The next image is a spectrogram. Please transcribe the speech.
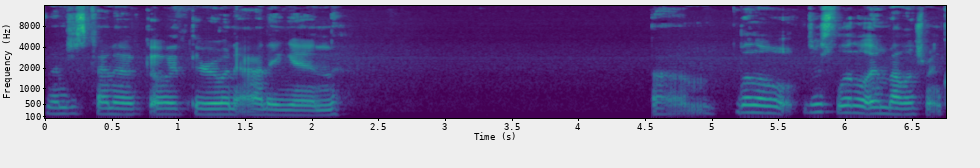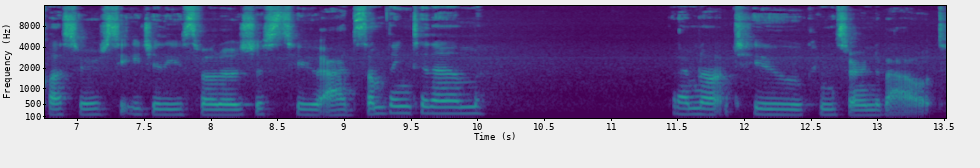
And I'm just kind of going through and adding in um, little, just little embellishment clusters to each of these photos just to add something to them but I'm not too concerned about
